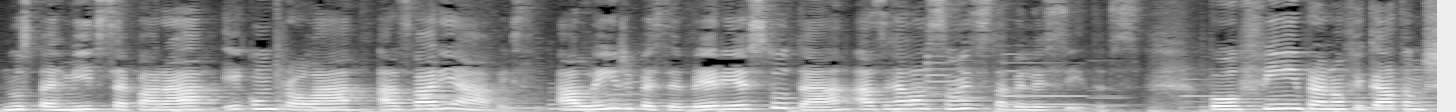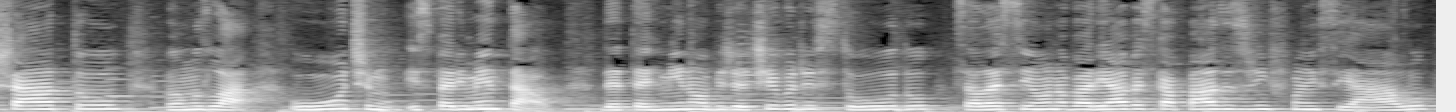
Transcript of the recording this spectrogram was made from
Nos permite separar e controlar as variáveis, além de perceber e estudar as relações estabelecidas. Por fim, para não ficar tão chato, vamos lá. O último, experimental, determina o objetivo de estudo, seleciona variáveis capazes de influenciá-lo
